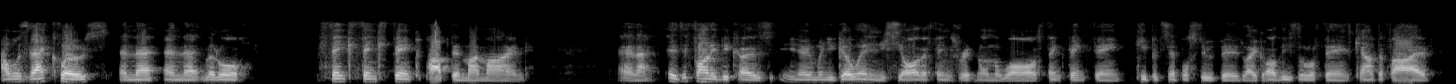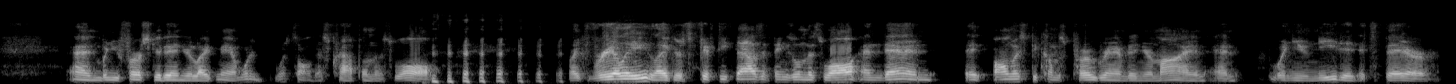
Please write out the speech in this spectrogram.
I was that close, and that and that little think, think, think popped in my mind. And I, it's funny because you know when you go in and you see all the things written on the walls, think, think, think, keep it simple, stupid, like all these little things, count to five. And when you first get in, you're like, man, what what's all this crap on this wall? like really? Like there's fifty thousand things on this wall, and then it almost becomes programmed in your mind, and when you need it, it's there,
